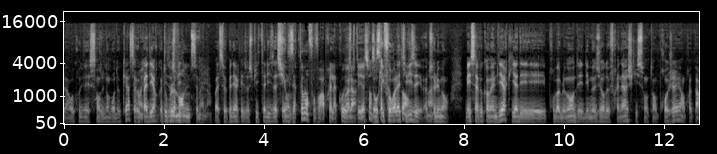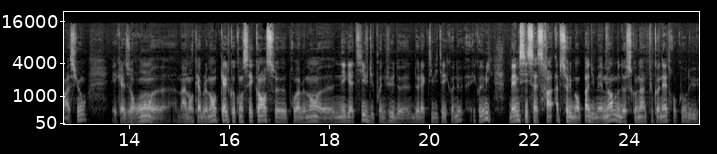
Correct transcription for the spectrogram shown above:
la recrudescence du nombre de cas. Ça ne veut pas dire que doublement d'une semaine. Ouais, ça veut pas dire que les hospitalisations. Exactement. Il faut voir après la cause voilà. d'hospitalisation. Donc il faut relativiser, absolument. Mais ça veut quand même dire qu'il y a des, probablement des, des mesures de freinage qui sont en projet, en préparation et qu'elles auront euh, immanquablement quelques conséquences euh, probablement euh, négatives du point de vue de, l'activité économique, même si ça ne sera absolument pas du même ordre de ce qu'on a pu connaître au cours du,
